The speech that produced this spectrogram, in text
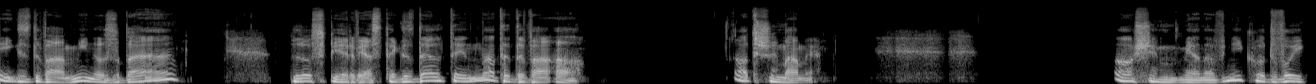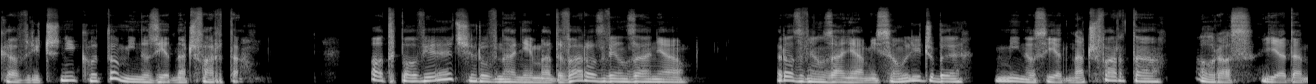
x2 minus b plus pierwiastek z delty nad 2a. Otrzymamy 8 w mianowniku, dwójka w liczniku to minus 1 czwarta. Odpowiedź równanie ma dwa rozwiązania. Rozwiązaniami są liczby minus 1 czwarta oraz 1.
